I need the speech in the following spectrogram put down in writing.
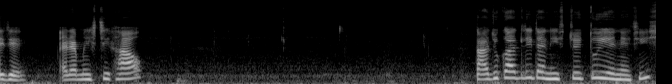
এই যে একটা মিষ্টি খাও। কাজু কাতলিটা নিশ্চয়ই তুই এনেছিস?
